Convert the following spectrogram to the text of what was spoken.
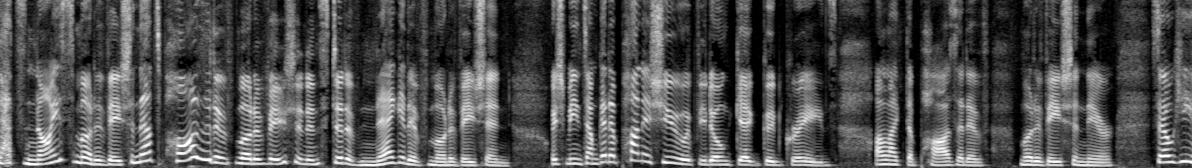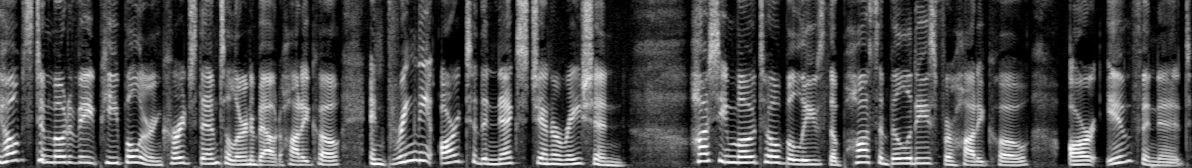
That's nice motivation. That's positive motivation instead of negative motivation, which means I'm going to punish you if you don't get good grades. I like the positive motivation there. So he hopes to motivate people or encourage them to learn about Hariko and bring the art to the next generation. Hashimoto believes the possibilities for Hariko are infinite.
